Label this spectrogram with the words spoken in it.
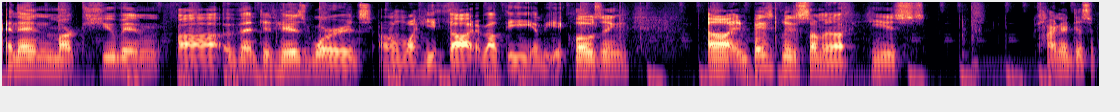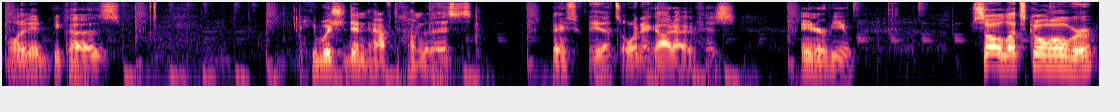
And then Mark Cuban uh, vented his words on what he thought about the NBA closing. Uh, and basically, to sum it up, he's kind of disappointed because he wished it didn't have to come to this. Basically, that's what I got out of his interview. So let's go over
